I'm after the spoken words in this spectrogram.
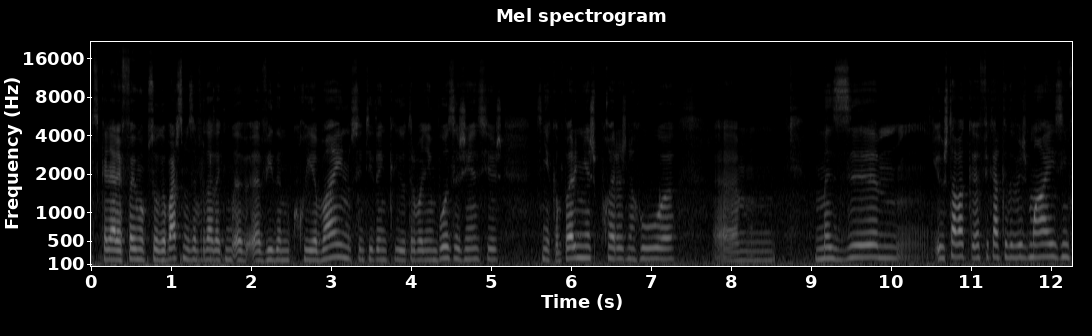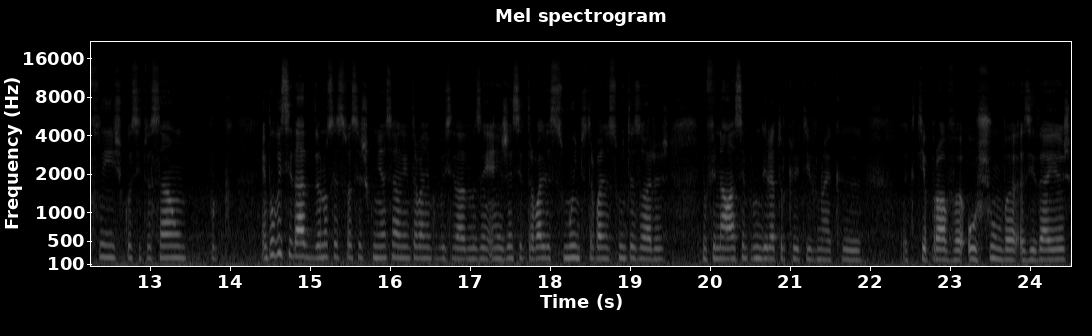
se calhar é feio uma pessoa gabar-se, mas a verdade é que a, vida me corria bem, no sentido em que eu trabalhei em boas agências, tinha campanhas porreiras na rua, ahm, mas ahm, eu estava a ficar cada vez mais infeliz com a situação porque Em publicidade, eu não sei se vocês conhecem alguém que trabalha em publicidade, mas em, em agência trabalha-se muito, trabalha-se muitas horas. No final há sempre um diretor criativo, não é? Que, que te aprova ou chumba as ideias,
